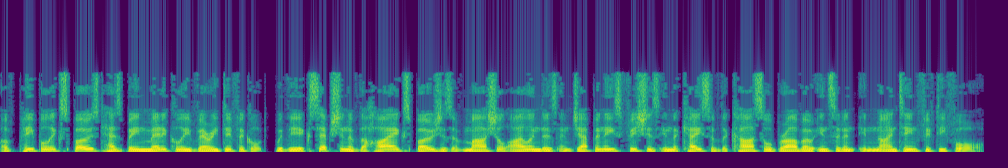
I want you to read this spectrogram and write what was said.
of people exposed has been medically very difficult, with the exception of the high exposures of Marshall Islanders and Japanese fishers in the case of the Castle Bravo incident in 1954.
